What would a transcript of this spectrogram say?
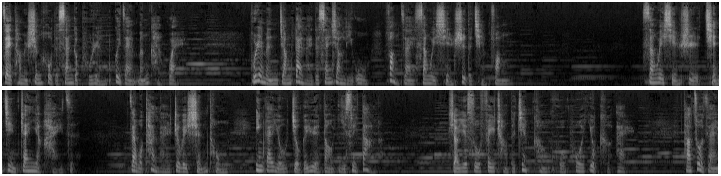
在他们身后的三个仆人跪在门槛外。仆人们将带来的三项礼物放在三位贤士的前方。三位贤士前进瞻仰孩子。在我看来，这位神童应该有九个月到一岁大了。小耶稣非常的健康、活泼又可爱。他坐在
